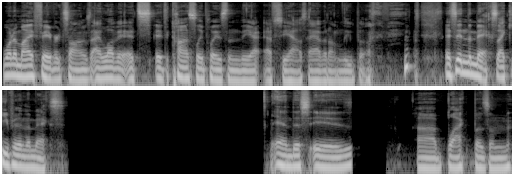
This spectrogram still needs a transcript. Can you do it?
one of my favorite songs. I love it. It's it constantly plays in the FC house. I have it on loop. it's in the mix. I keep it in the mix. And this is uh Black Bosom.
